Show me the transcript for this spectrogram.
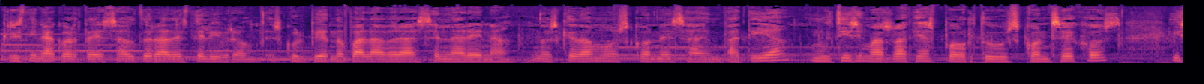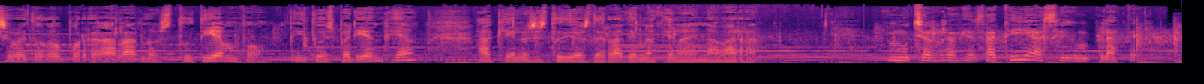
Cristina Cortés, autora de este libro, Esculpiendo Palabras en la Arena. Nos quedamos con esa empatía. Muchísimas gracias por tus consejos y sobre todo por regalarnos tu tiempo y tu experiencia aquí en los estudios de Radio Nacional en Navarra. Muchas gracias a ti, ha sido un placer.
